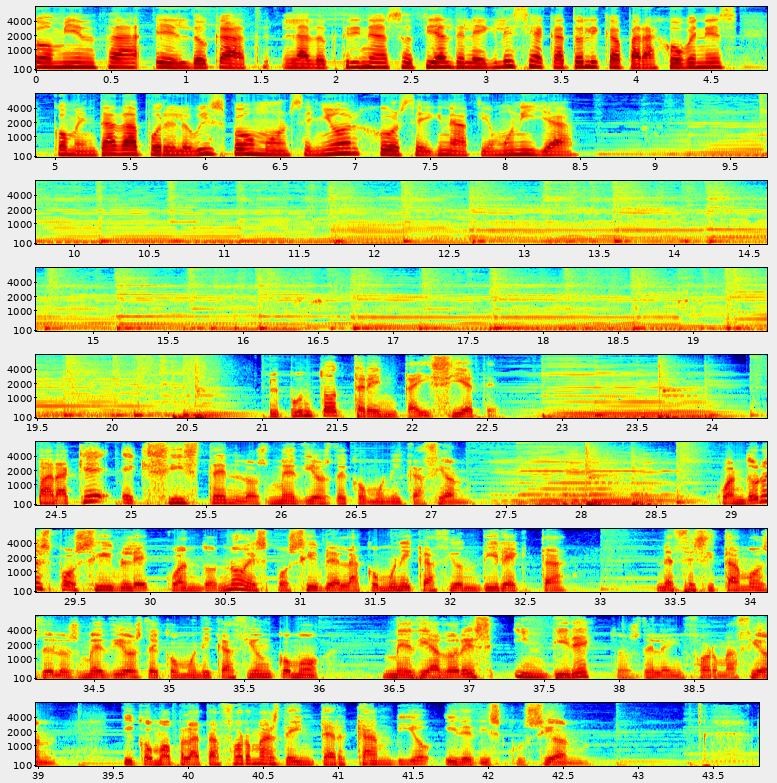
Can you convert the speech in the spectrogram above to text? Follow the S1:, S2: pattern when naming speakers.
S1: Comienza el DOCAT, la doctrina social de la Iglesia Católica para jóvenes, comentada por el obispo Monseñor José Ignacio Munilla.
S2: El punto 37. ¿Para qué existen los medios de comunicación? Cuando no es posible, cuando no es posible la comunicación directa, necesitamos de los medios de comunicación como mediadores indirectos de la información y como plataformas de intercambio y de discusión.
